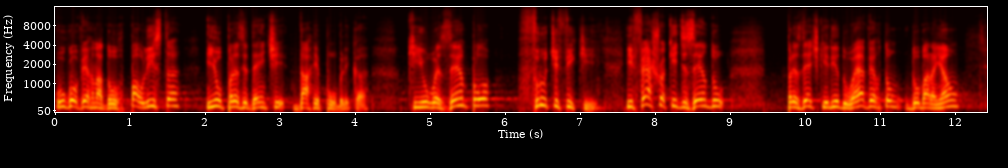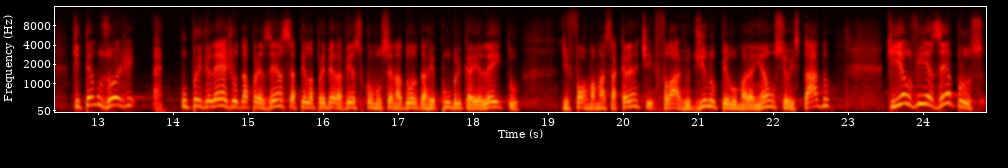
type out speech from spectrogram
o governador paulista e o presidente da República. Que o exemplo frutifique. E fecho aqui dizendo, presidente querido Everton do Maranhão, que temos hoje o privilégio da presença pela primeira vez como senador da República eleito de forma massacrante, Flávio Dino, pelo Maranhão, seu estado, que eu vi exemplos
